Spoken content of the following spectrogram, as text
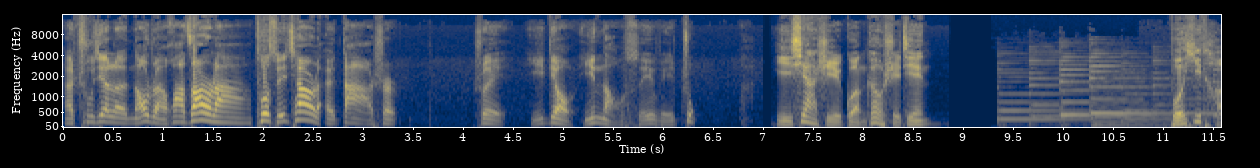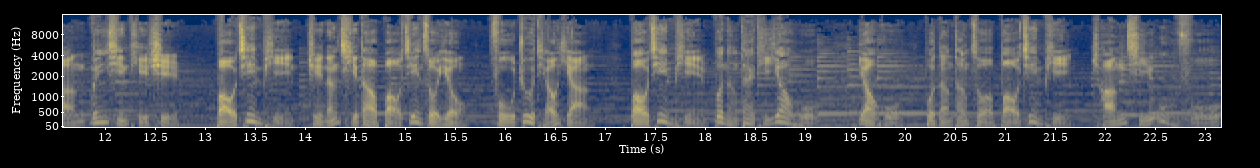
啊，出现了脑转化灶啦，脱髓鞘了，哎，大事儿。所以一定要以脑髓为重。以下是广告时间。博一堂温馨提示：保健品只能起到保健作用，辅助调养；保健品不能代替药物，药物不能当做保健品长期误服。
